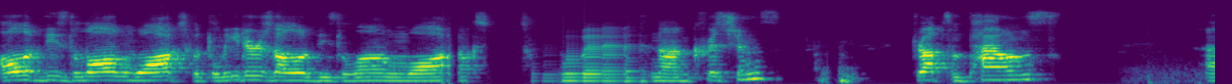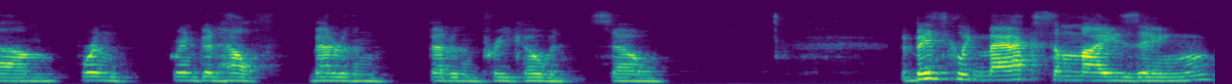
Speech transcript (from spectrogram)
All of these long walks with leaders, all of these long walks with non-Christians, drop some pounds. Um, we're in we're in good health, better than better than pre-COVID. So, but basically maximizing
